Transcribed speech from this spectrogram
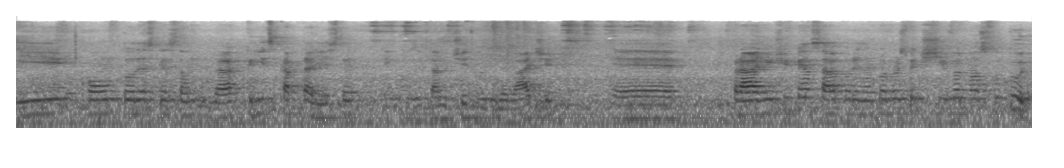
e com toda essa questão da crise capitalista, que inclusive está no título do debate, é, para a gente pensar, por exemplo, a perspectiva do nosso futuro.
